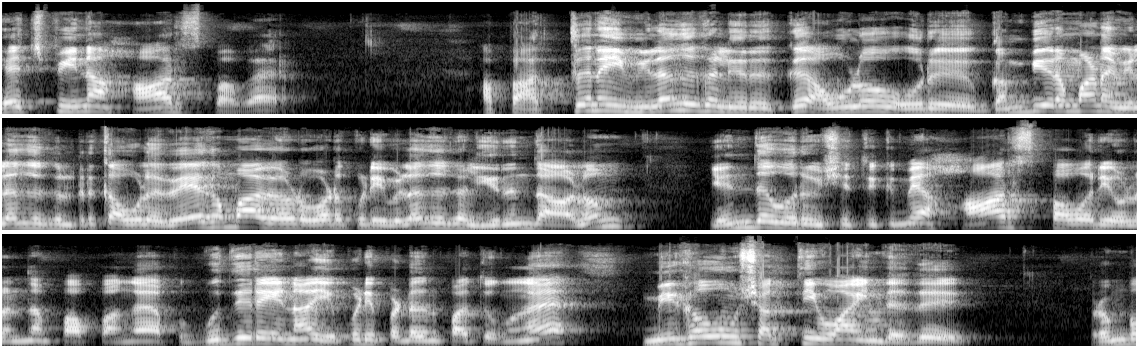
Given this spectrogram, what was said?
ஹெச்பினா ஹார்ஸ் பவர் அப்போ அத்தனை விலங்குகள் இருக்குது அவ்வளோ ஒரு கம்பீரமான விலங்குகள் இருக்குது அவ்வளோ வேகமாக ஓடக்கூடிய விலங்குகள் இருந்தாலும் எந்த ஒரு விஷயத்துக்குமே ஹார்ஸ் பவர் எவ்வளோன்னு தான் பார்ப்பாங்க. அப்போ குதிரைனா எப்படிப்பட்டதுன்னு பார்த்துக்கோங்க. மிகவும் சக்தி வாய்ந்தது. ரொம்ப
